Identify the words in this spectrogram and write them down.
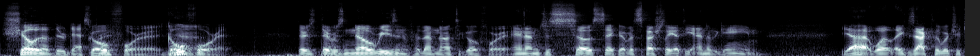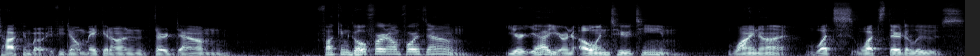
show that they're desperate. Go for it. Go yeah. for it. There's there was no reason for them not to go for it, and I'm just so sick of, it, especially at the end of the game. Yeah, well, exactly what you're talking about. If you don't make it on third down, fucking go for it on fourth down. You're yeah, you're an 0 2 team. Why not? What's what's there to lose?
